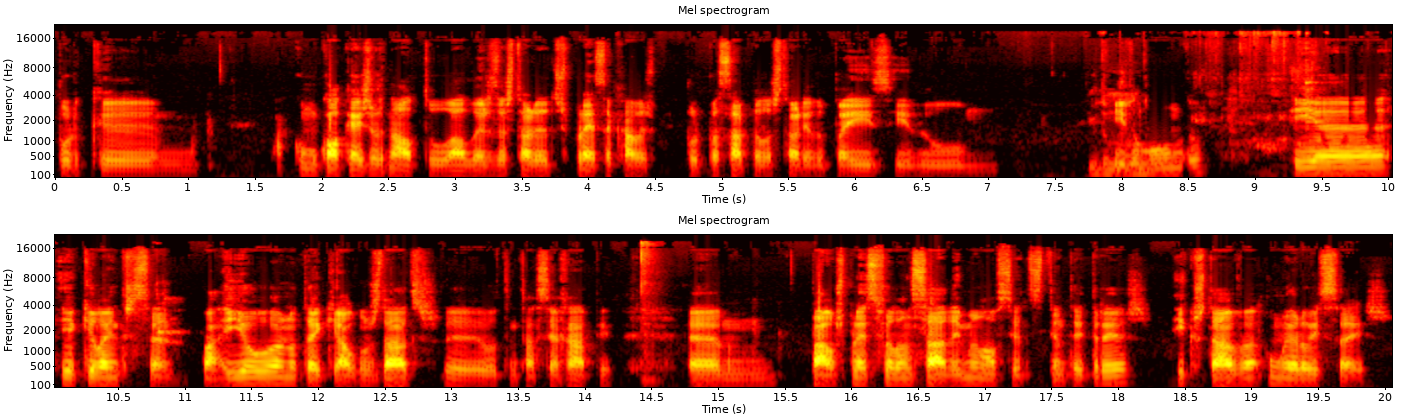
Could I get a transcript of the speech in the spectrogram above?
porque, pá, como qualquer jornal, tu ao leres a história do Expresso acabas por passar pela história do país e do, E do e do mundo. mundo e, eh, e aquilo é interessante. Pá, e eu anotei aqui alguns dados, eh, vou tentar ser rápido. Um, pá, o Expresso foi lançado em 1973 e custava 1,06€.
